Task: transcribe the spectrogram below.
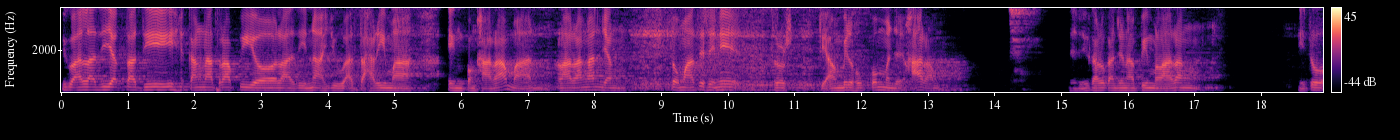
iku alladzi yaqtadi kang natrapi ya ladzi nahyu at-tahrima ing pengharaman larangan yang otomatis ini terus diambil hukum menjadi haram Jadi kalau kanjeng Nabi melarang itu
